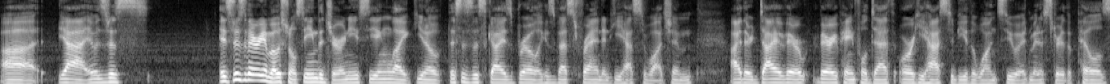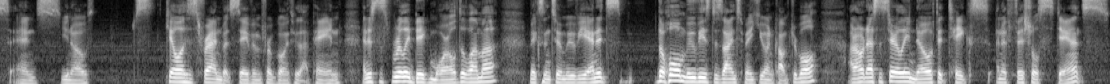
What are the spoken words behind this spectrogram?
Uh, yeah, it was just it's just very emotional seeing the journey, seeing like, you know, this is this guy's bro, like his best friend, and he has to watch him either die a very, very painful death or he has to be the one to administer the pills and, you know, kill his friend but save him from going through that pain. And it's this really big moral dilemma mixed into a movie. And it's the whole movie is designed to make you uncomfortable. I don't necessarily know if it takes an official stance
